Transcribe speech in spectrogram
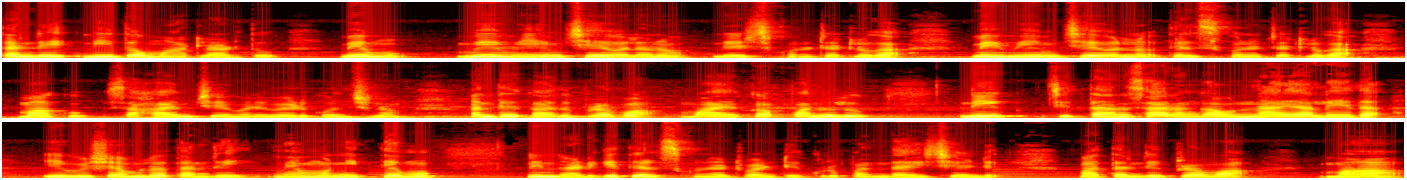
తండ్రి నీతో మాట్లాడుతూ మేము మేము ఏం చేయవలనో నేర్చుకునేటట్లుగా మేమేం చేయవలనో తెలుసుకునేటట్లుగా మాకు సహాయం చేయమని వేడుకొంచున్నాం. అంతేకాదు ప్రభా మా యొక్క పనులు నీ చిత్తానుసారంగా ఉన్నాయా లేదా? ఈ విషయంలో తండ్రి మేము నిత్యము నిన్ను అడిగి తెలుసుకునేటువంటి కృపను దయచేయండి. మా తండ్రి ప్రభా మా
